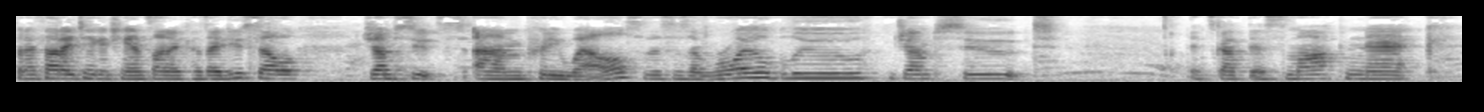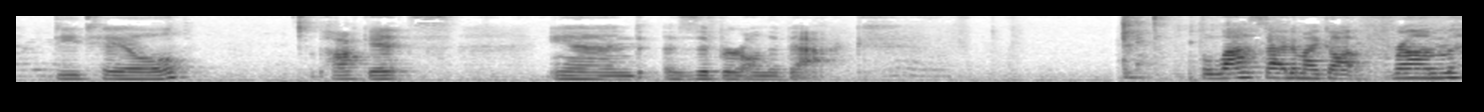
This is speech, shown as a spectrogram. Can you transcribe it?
but I thought I'd take a chance on it because I do sell jumpsuits um, pretty well. So this is a royal blue jumpsuit. It's got this mock neck detail, pockets, and a zipper on the back. The last item I got from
